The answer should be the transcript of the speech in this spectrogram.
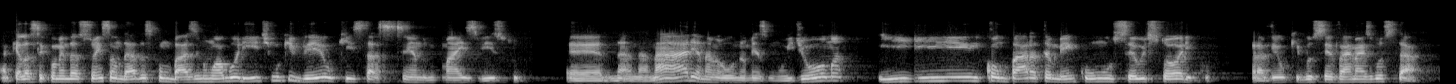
Aquelas recomendações são dadas com base num algoritmo que vê o que está sendo mais visto é, na, na, na, área na, ou no mesmo idioma e compara também com o seu histórico para ver o que você vai mais gostar.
